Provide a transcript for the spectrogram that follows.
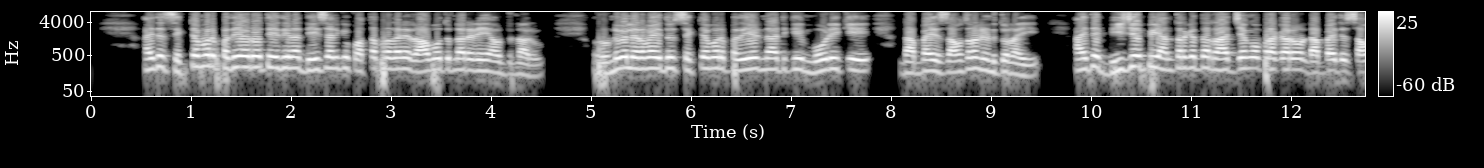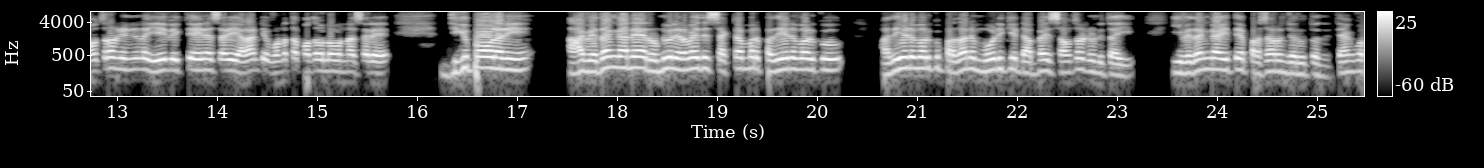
అయితే సెప్టెంబర్ పదిహేడవ తేదీన దేశానికి కొత్త ప్రధాని రాబోతున్నారని అంటున్నారు. రెండు వేల ఇరవై ఐదు సెప్టెంబర్ పదిహేడు నాటికి మోడీకి డెబ్బై ఐదు సంవత్సరాలు నిండుతున్నాయి. అయితే బీజేపీ అంతర్గత రాజ్యాంగం ప్రకారం డెబ్బై ఐదు సంవత్సరాలు నిండిన ఏ వ్యక్తి అయినా సరే ఎలాంటి ఉన్నత పదవుల్లో ఉన్నా సరే దిగిపోవాలని ఆ విధంగానే రెండు వేల ఇరవై ఐదు సెప్టెంబర్ పదిహేడు వరకు పదిహేడు వరకు ప్రధాని మోడీకి డెబ్బై సంవత్సరాలు నిండుతాయి. ఈ విధంగా అయితే ప్రచారం జరుగుతుంది. థ్యాంక్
